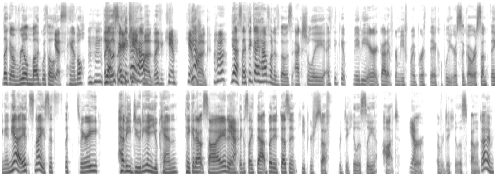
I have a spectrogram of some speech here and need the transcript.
like a real mug with a yes. handle mm-hmm. like yes, it looks like a camp have, mug like a camp camp yeah. mug huh yes i think i have one of those actually i think it maybe eric got it for me for my birthday a couple years ago or something and yeah it's nice it's like it's very heavy duty and you can take it outside and yeah. things like that but it doesn't keep your stuff ridiculously hot yeah. for a ridiculous amount of time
